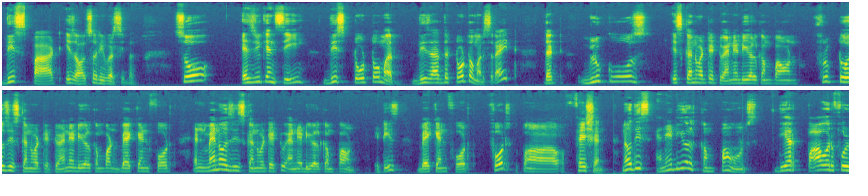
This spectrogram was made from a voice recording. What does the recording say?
This part is also reversible. So, as you can see this tautomer, these are the tautomers, right? That glucose is converted to enediol compound, fructose is converted to enediol compound back and forth and mannose is converted to enediol compound. It is back and forth for uh, fashion. Now, these enediol compounds, they are powerful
